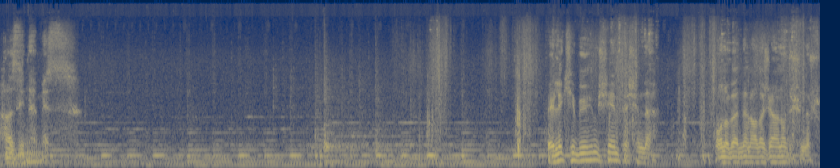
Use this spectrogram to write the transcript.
hazinemiz. Belli ki mühim bir şeyin peşinde. Onu benden alacağını düşünür.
